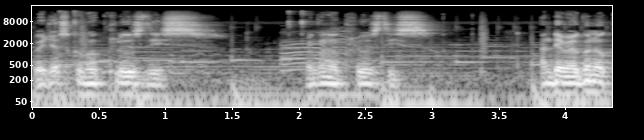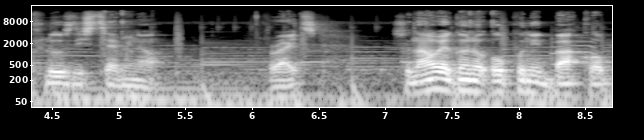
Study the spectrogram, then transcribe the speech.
we're just going to close this. We're going to close this. And then we're going to close this terminal. Right so now we're going to open it back up.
